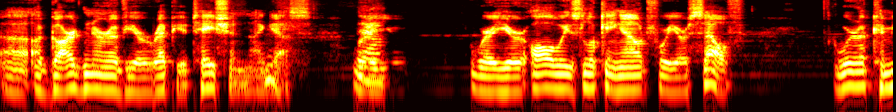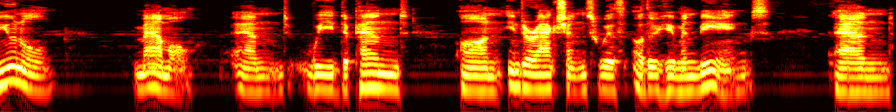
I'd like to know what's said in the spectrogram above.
uh, a gardener of your reputation. I mm. guess where yeah. you, where you're always looking out for yourself. We're a communal mammal, and we depend on interactions with other human beings. And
